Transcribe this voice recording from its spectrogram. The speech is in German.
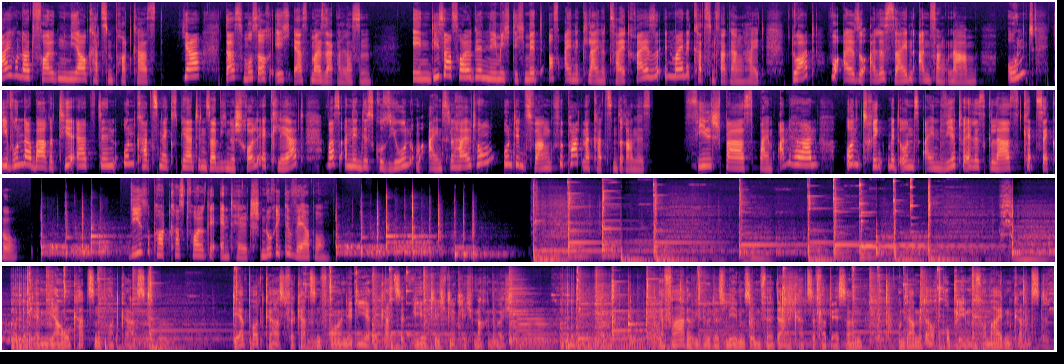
200 Folgen Miau Katzen Podcast. Ja, das muss auch ich erstmal sacken lassen. In dieser Folge nehme ich dich mit auf eine kleine Zeitreise in meine Katzenvergangenheit. Dort, wo also alles seinen Anfang nahm. Und die wunderbare Tierärztin und Katzenexpertin Sabine Schroll erklärt, was an den Diskussionen um Einzelhaltung und den Zwang für Partnerkatzen dran ist. Viel Spaß beim Anhören und trinkt mit uns ein virtuelles Glas Quetzecco. Diese Podcast-Folge enthält schnurrige Werbung. Der Miau Katzen Podcast. Der Podcast für Katzenfreunde, die ihre Katze wirklich glücklich machen möchten. Erfahre, wie du das Lebensumfeld deiner Katze verbessern und damit auch Probleme vermeiden kannst.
